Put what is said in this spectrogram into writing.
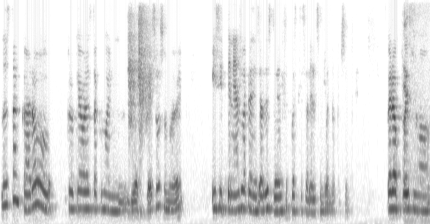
no es tan caro, creo que ahora está como en 10 pesos o 9, y si tenías la credencial de estudiante, pues te sale el 50%. Pero pues no.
